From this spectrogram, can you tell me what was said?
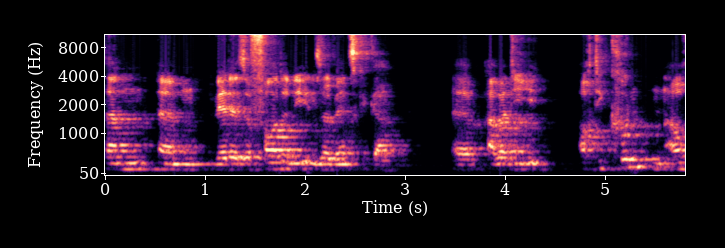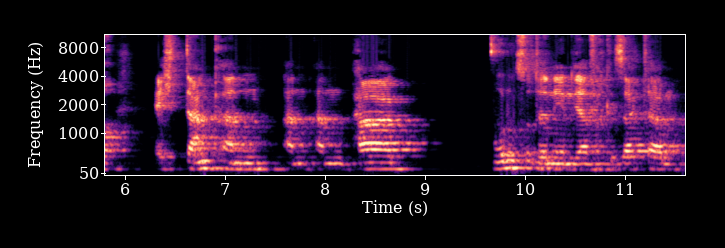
dann ähm, wäre der sofort in die Insolvenz gegangen. Äh, aber die, auch die Kunden, auch echt Dank an, an, an ein paar Wohnungsunternehmen, die einfach gesagt haben,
